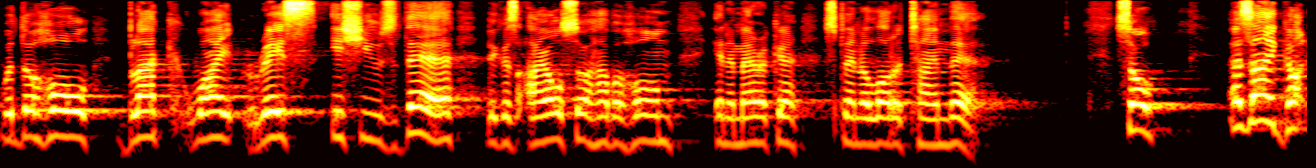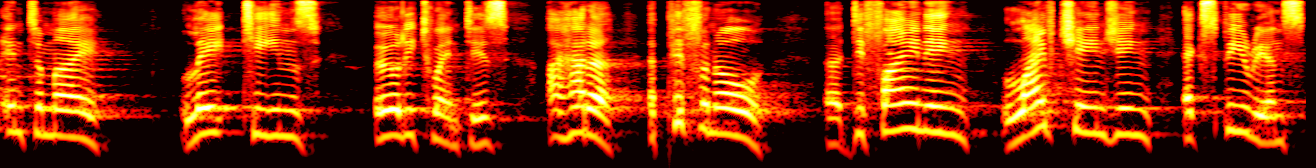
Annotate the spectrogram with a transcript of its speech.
with the whole black white race issues there, because I also have a home in America, spend a lot of time there. So, as I got into my late teens, early 20s, I had a epiphanal, uh, defining, life changing experience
